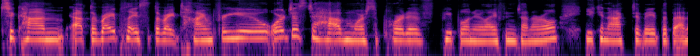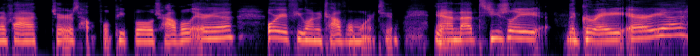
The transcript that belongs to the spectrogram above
to come at the right place at the right time for you, or just to have more supportive people in your life in general, you can activate the benefactors, helpful people travel area, or if you want to travel more too. Yeah. And that's usually the gray area,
